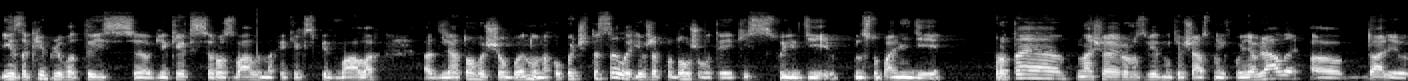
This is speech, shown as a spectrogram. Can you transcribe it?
і закріплюватись в якихось розвалинах, якихось підвалах е, для того, щоб ну накопичити сили і вже продовжувати якісь свої дії, наступальні дії. Проте наші аеророзвідники вчасно їх виявляли. а Далі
